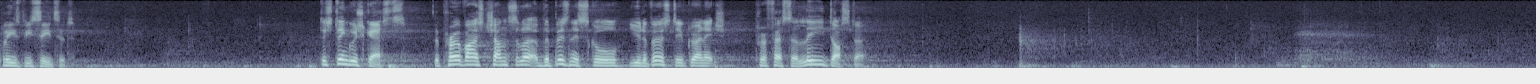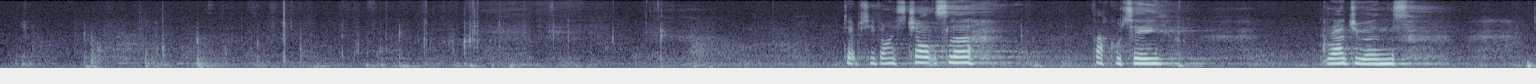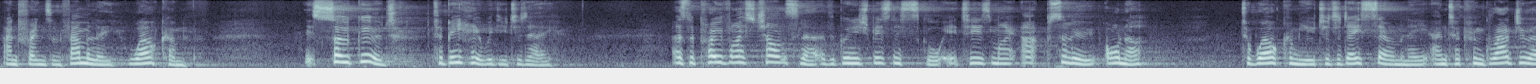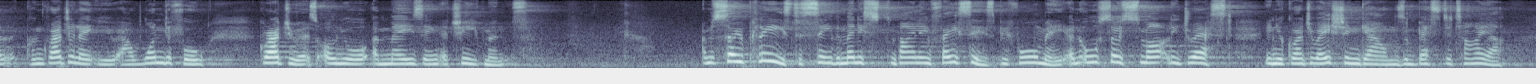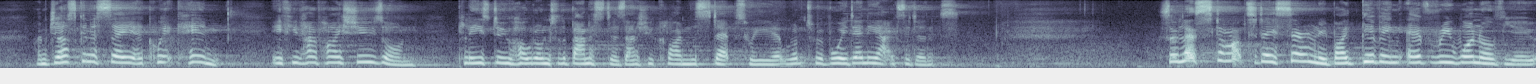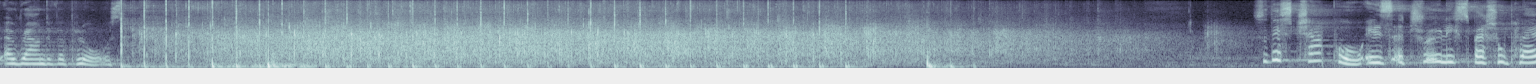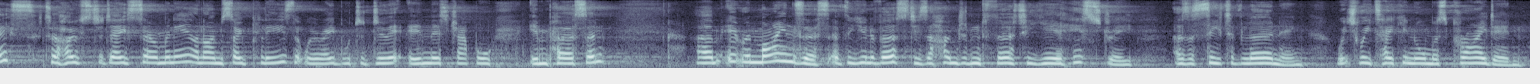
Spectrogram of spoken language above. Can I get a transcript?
Please be seated. Distinguished guests, the Pro Vice Chancellor of the Business School, University of Greenwich, Professor Lee Doster. Deputy Vice Chancellor, faculty, graduates and friends and family, welcome. It's so good to be here with you today. As the Pro-Vice Chancellor of the Greenwich Business School, it is my absolute honour to welcome you to today's ceremony and to congratulate, congratulate you, our wonderful graduates, on your amazing achievements. I'm so pleased to see the many smiling faces before me and also smartly dressed in your graduation gowns and best attire. I'm just going to say a quick hint. If you have high shoes on, please do hold on to the banisters as you climb the steps. We uh, want to avoid any accidents. So let's start today's ceremony by giving every one of you a round of applause. This chapel is a truly special place to host today's ceremony, and I'm so pleased that we're able to do it in this chapel in person. Um, it reminds us of the university's 130 year history as a seat of learning, which we take enormous pride in.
